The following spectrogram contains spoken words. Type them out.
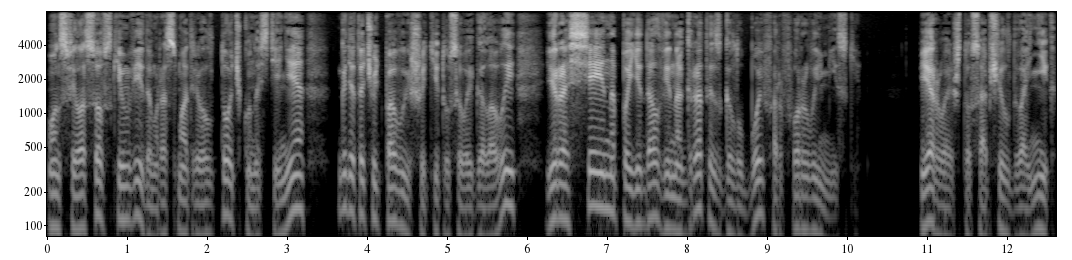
Он с философским видом рассматривал точку на стене, где-то чуть повыше титусовой головы, и рассеянно поедал виноград из голубой фарфоровой миски. Первое, что сообщил двойник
